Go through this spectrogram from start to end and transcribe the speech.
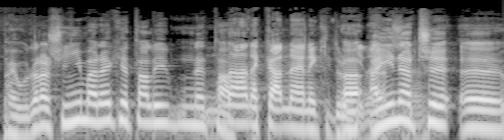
Pa je udaraš i njima reket, ali ne tako. na, neka, na neki drugi a, a način. inače, e,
